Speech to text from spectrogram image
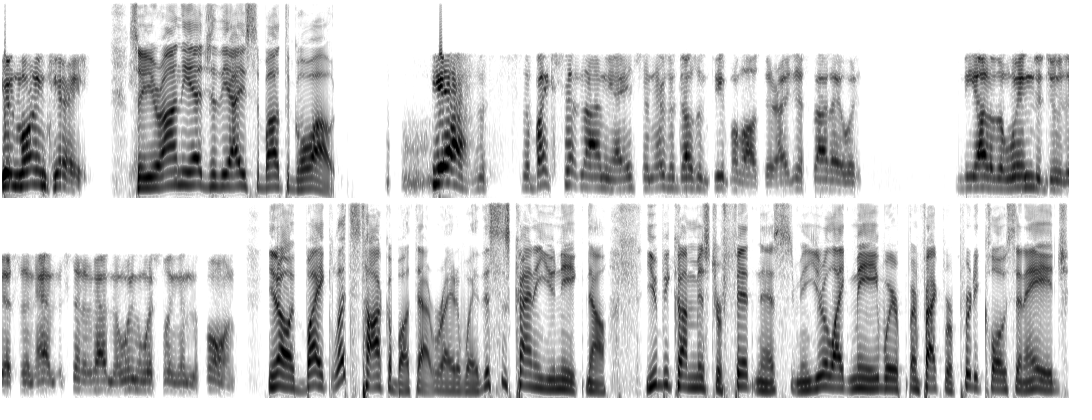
Good morning, Terry. So you're on the edge of the ice about to go out. Yeah, the, bike's sitting on the ice, and there's a dozen people out there. I just thought I would be out of the wind to do this, and have, instead of having the wind whistling in the phone. You know, bike, let's talk about that right away. This is kind of unique. Now, you become Mr. Fitness. I mean, you're like me. We're in fact, we're pretty close in age.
